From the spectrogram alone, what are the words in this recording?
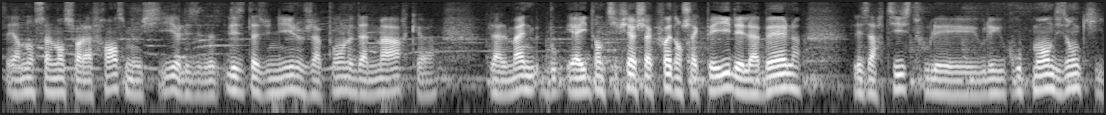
c'est-à-dire non seulement sur la France, mais aussi les, États-Unis, le Japon, le Danemark, l'Allemagne, et à identifier à chaque fois dans chaque pays les labels, les artistes ou les, ou les groupements, disons, qui,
